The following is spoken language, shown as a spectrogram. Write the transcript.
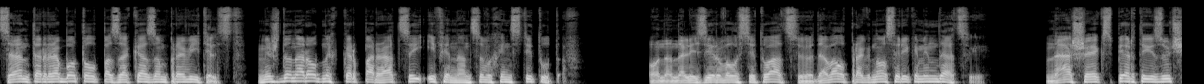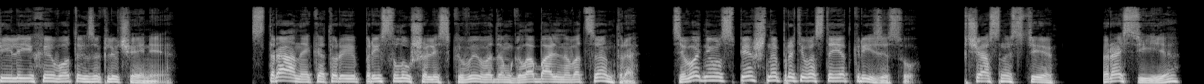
Центр работал по заказам правительств, международных корпораций и финансовых институтов. Он анализировал ситуацию, давал прогноз и рекомендации. Наши эксперты изучили их, и вот их заключение. Страны, которые прислушались к выводам глобального центра, сегодня успешно противостоят кризису. В частности, Россия,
